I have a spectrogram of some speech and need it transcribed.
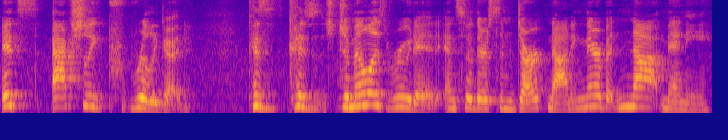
It's actually really good because because Jamila's rooted and so there's some dark knotting there but not many.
